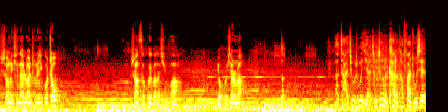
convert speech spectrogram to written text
省里现在乱成了一锅粥。上次汇报的情况有回信吗？那那咱就这么眼睁睁的看着他范仲先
